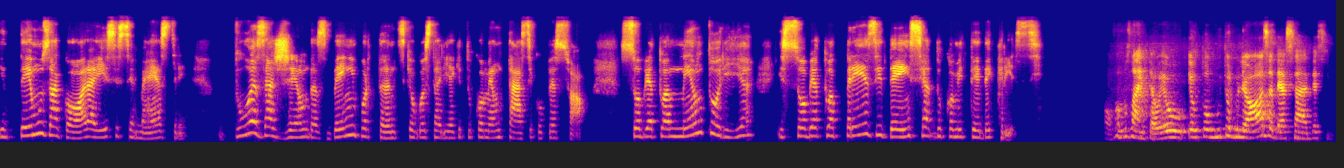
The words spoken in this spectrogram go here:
E temos agora esse semestre duas agendas bem importantes que eu gostaria que tu comentasse com o pessoal sobre a tua mentoria e sobre a tua presidência do comitê de crise. Bom, vamos lá, então. Eu estou muito orgulhosa dessa, desse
